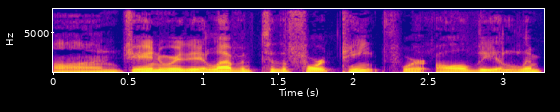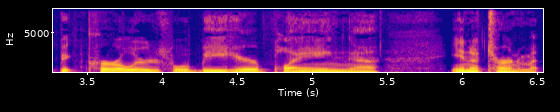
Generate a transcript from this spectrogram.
on January the 11th to the 14th, where all the Olympic curlers will be here playing uh, in a tournament.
